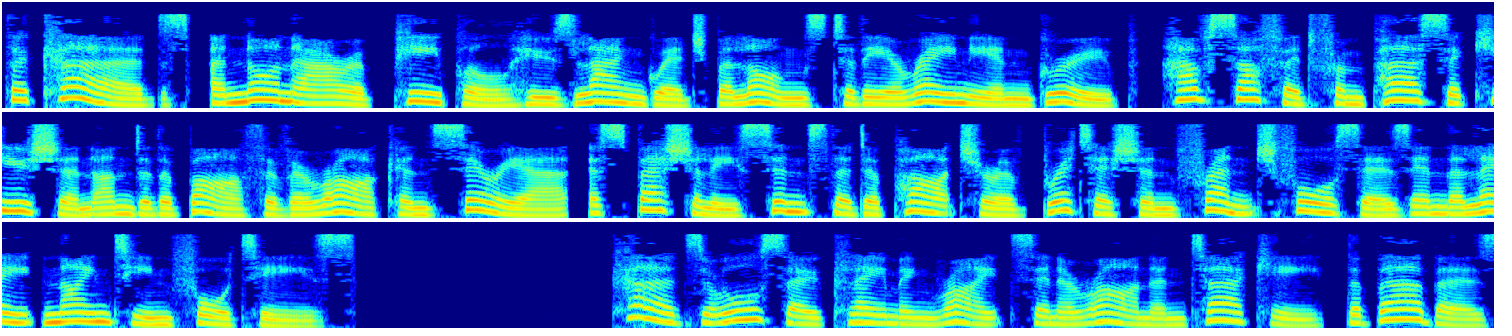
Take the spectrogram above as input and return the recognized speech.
The Kurds, a non-Arab people whose language belongs to the Iranian group, have suffered from persecution under the Ba'ath of Iraq and Syria, especially since the departure of British and French forces in the late 1940s. Kurds are also claiming rights in Iran and Turkey. The Berbers,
